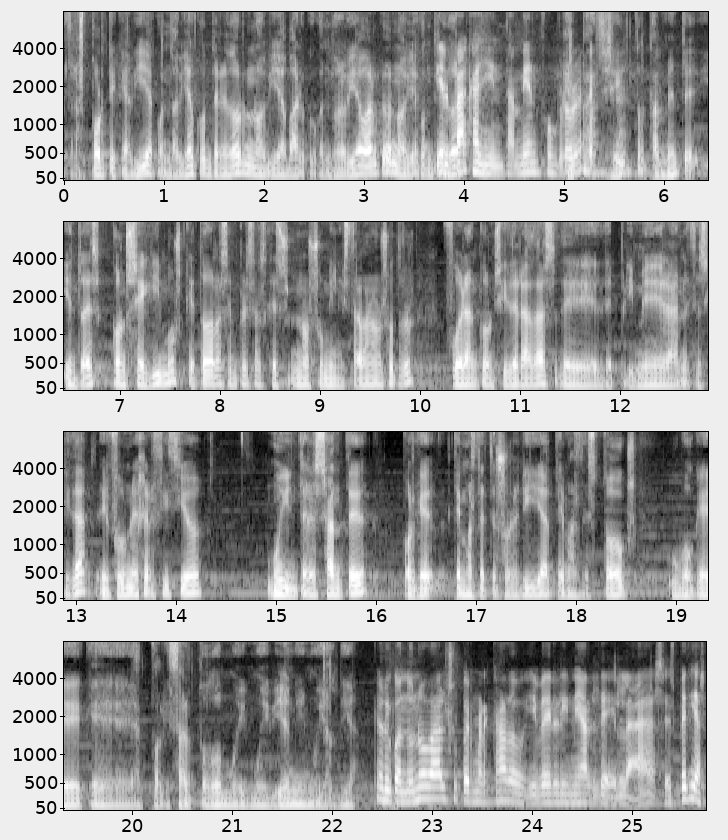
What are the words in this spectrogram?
transporte que había, cuando había contenedor no había barco, cuando no había barco no había contenedor. Y el packaging también fue un problema. sí, totalmente. Y entonces conseguimos que todas las empresas que nos suministraban a nosotros fueran consideradas de, de primera necesidad. Y fue un ejercicio muy interesante porque temas de tesorería, temas de stocks, hubo que, actualizar todo muy, muy bien y muy al día. Claro, y cuando uno va al supermercado y ve el lineal de las especias,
